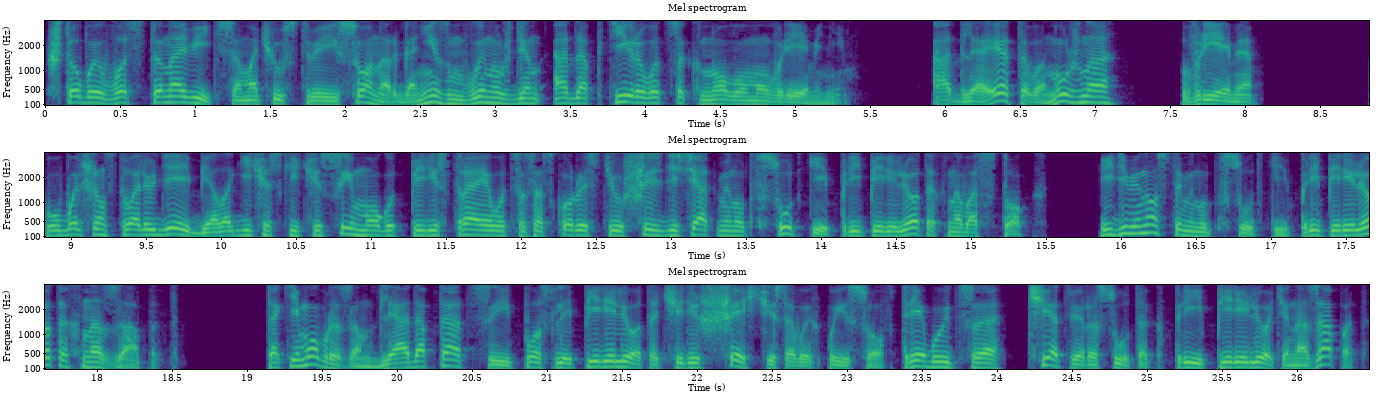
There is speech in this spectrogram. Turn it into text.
Чтобы восстановить самочувствие и сон, организм вынужден адаптироваться к новому времени. А для этого нужно время. У большинства людей биологические часы могут перестраиваться со скоростью 60 минут в сутки при перелетах на восток и 90 минут в сутки при перелетах на запад. Таким образом, для адаптации после перелета через 6 часовых поясов требуется четверо суток при перелете на запад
